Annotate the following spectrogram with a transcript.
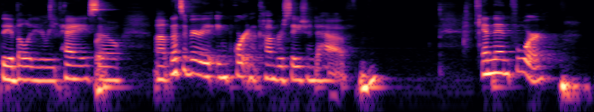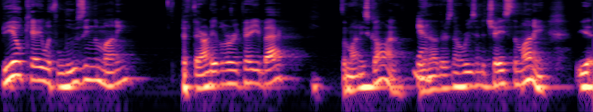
the ability to repay. So um, that's a very important conversation to have. Mhm. And then four, Be okay with losing the money. If they aren't able to repay you back, the money's gone. Yeah. You know, there's no reason to chase the money. You,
